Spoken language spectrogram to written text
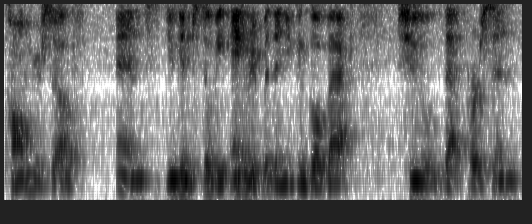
calm yourself. And you can still be angry, but then you can go back to that person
